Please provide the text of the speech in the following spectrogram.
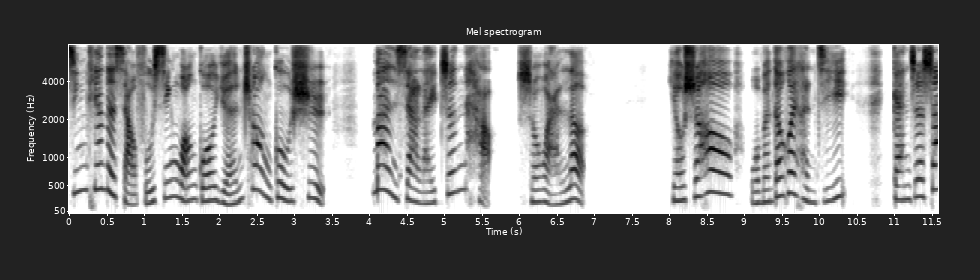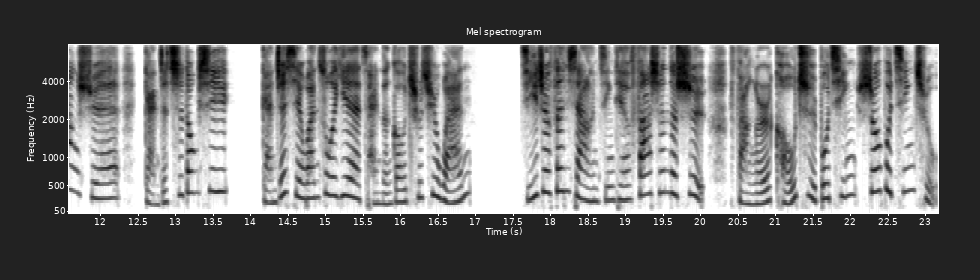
今天的小福星王国原创故事《慢下来真好》说完了。有时候我们都会很急，赶着上学，赶着吃东西，赶着写完作业才能够出去玩，急着分享今天发生的事，反而口齿不清，说不清楚。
